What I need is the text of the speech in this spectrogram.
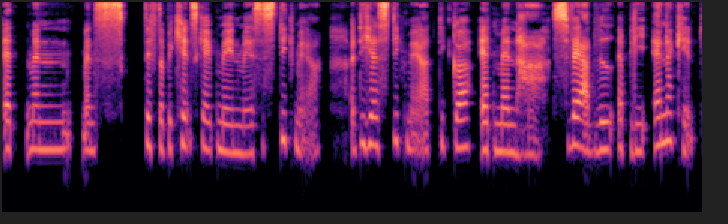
at man, man stifter bekendtskab med en masse stigmaer. Og de her stigmaer, de gør, at man har svært ved at blive anerkendt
